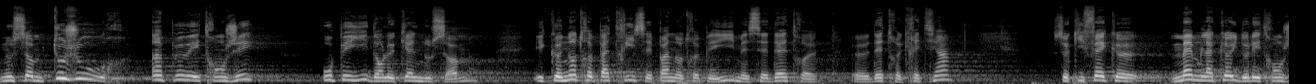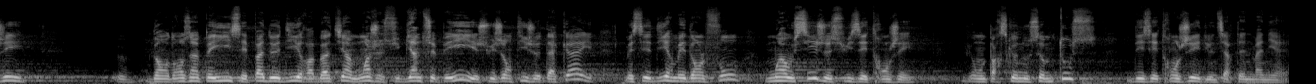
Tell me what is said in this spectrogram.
nous sommes toujours un peu étrangers au pays dans lequel nous sommes et que notre patrie, ce n'est pas notre pays, mais c'est d'être euh, d'être chrétien, ce qui fait que même l'accueil de l'étranger euh, dans, un pays, c'est pas de dire ah ben tiens moi je suis bien de ce pays et je suis gentil, je t'accueille, mais c'est dire mais dans le fond moi aussi je suis étranger parce que nous sommes tous des étrangers d'une certaine manière.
